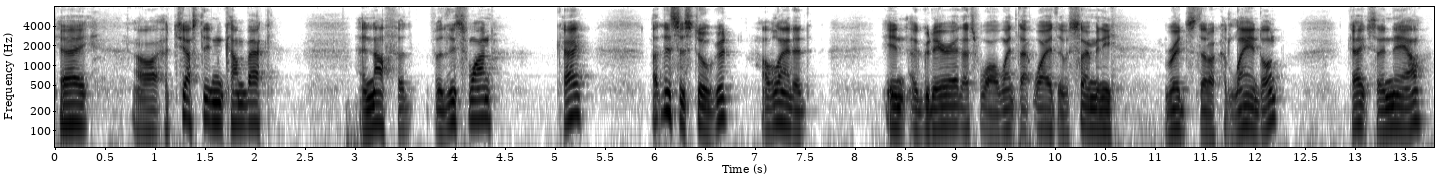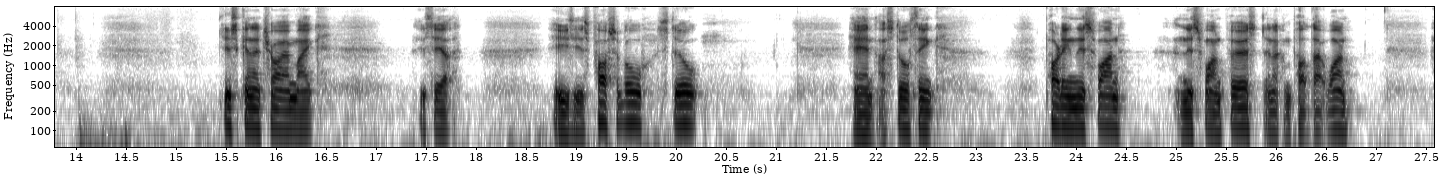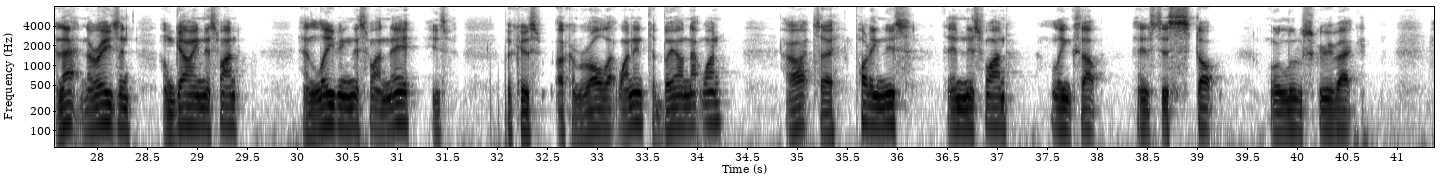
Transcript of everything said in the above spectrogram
Okay, alright, I just didn't come back enough for, for this one. Okay, but this is still good. I've landed in a good area. That's why I went that way. There were so many reds that I could land on. Okay, so now just to try and make this out easy as possible still. And I still think potting this one and this one first, then I can pot that one and that. And the reason I'm going this one and leaving this one there is because I can roll that one in to be on that one. Alright so potting this then this one links up and it's just stop or a little screw back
